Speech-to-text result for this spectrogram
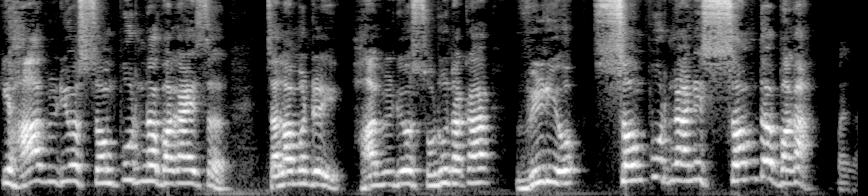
की हा व्हिडिओ संपूर्ण बघायचं. चला मंडळी हा व्हिडिओ सोडू नका व्हिडिओ संपूर्ण आणि समद बघा. बघा.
